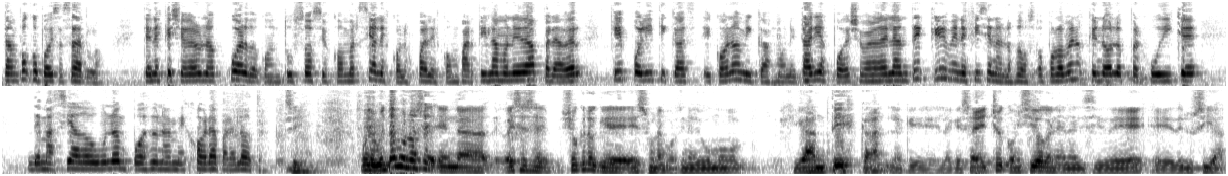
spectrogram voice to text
tampoco podés hacerlo. Tenés que llegar a un acuerdo con tus socios comerciales con los cuales compartís la moneda para ver qué políticas económicas, monetarias podés llevar adelante que beneficien a los dos, o por lo menos que no lo perjudique demasiado uno en pos de una mejora para el otro. Sí. Bueno, metámonos en la, a veces eh, yo creo que es una cortina de humo gigantesca la que, la que se ha hecho, coincido con el análisis de, eh, de Lucía.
